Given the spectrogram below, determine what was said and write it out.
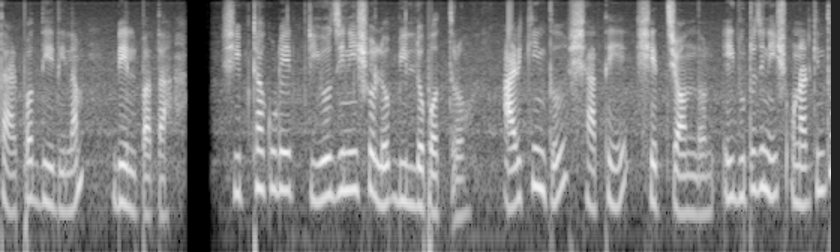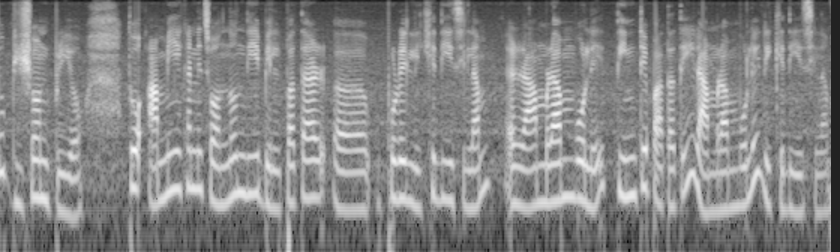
তারপর দিয়ে দিলাম বেলপাতা। শিব ঠাকুরের প্রিয় জিনিস হলো বিল্লপত্র। আর কিন্তু সাথে শ্বেত চন্দন। এই দুটো জিনিস ওনার কিন্তু ভীষণ প্রিয়। তো আমি এখানে চন্দন দিয়ে বেলপাতার উপরে লিখে দিয়েছিলাম, রাম রাম বলে তিনটে পাতাতেই রাম রাম বলে লিখে দিয়েছিলাম।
